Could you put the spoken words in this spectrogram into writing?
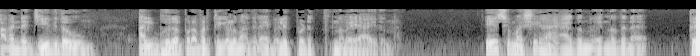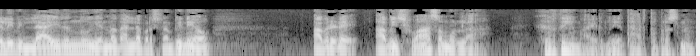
അവന്റെ ജീവിതവും അത്ഭുത പ്രവൃത്തികളും അതിനെ വെളിപ്പെടുത്തുന്നവയായിരുന്നു. യേശു മഷിഹയാകുന്നു എന്നതിന് തെളിവില്ലായിരുന്നു എന്നതല്ല പ്രശ്നം. പിന്നെയോ അവരുടെ അവിശ്വാസമുള്ള ഹൃദയമായിരുന്നു യഥാർത്ഥ പ്രശ്നം.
